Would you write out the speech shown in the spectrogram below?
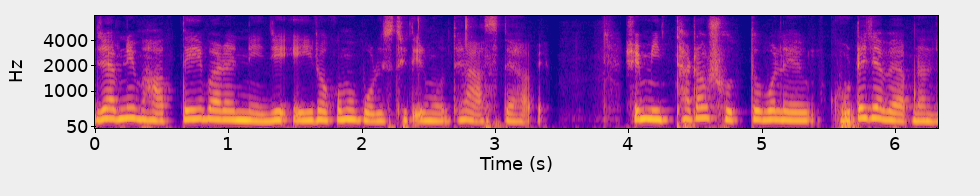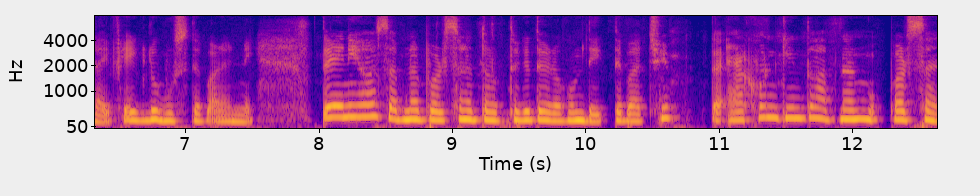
যে আপনি ভাবতেই পারেননি যে এই রকমও পরিস্থিতির মধ্যে আসতে হবে। সে মিথ্যাটাও সত্য বলে ঘটে যাবে আপনার লাইফে এগুলো বুঝতে পারেননি। তো এনি হাউস আপনার পার্সনের তরফ থেকে তো এরকম দেখতে পাচ্ছি। তো এখন কিন্তু আপনার পার্সন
